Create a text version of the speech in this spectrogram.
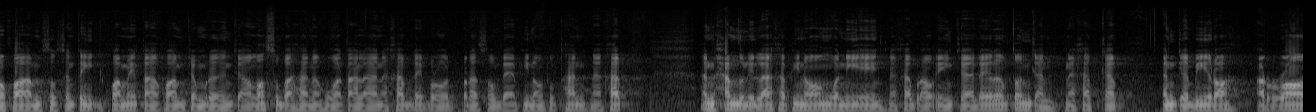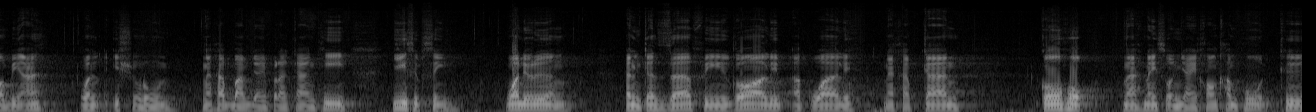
ขอความสุขสันติ ความเมตตาความจำเริญจากอัลลอฮฺสุบฮานะฮูวาตาลานะครับ ได้โปรดประสบแด่พี่น้องทุกท่านนะครับ อันฮัมดุลิลละครับพี่น้องวันนี้เองนะครับ เราเองจะได้เริ่มต้นกันนะครับ กับอันกะบีรออัลรอบิอะห์วัลอิชรูน นะครับบาปใหญ่ประการที่ 24 ว่าด้วยเรื่องอันกัซาฟีกอลิบอักวาลินะครับการโกหกนะในส่วนใหญ่ของคำพูดคือ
